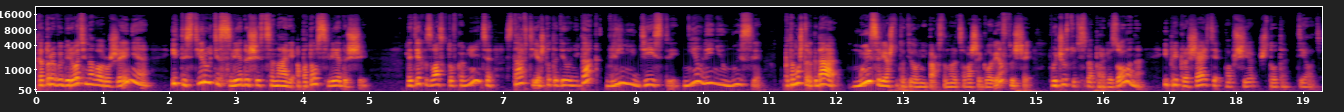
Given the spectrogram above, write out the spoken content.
которые вы берете на вооружение и тестируете следующий сценарий, а потом следующий. Для тех из вас, кто в комьюнити, ставьте «я что-то делаю не так» в линию действий, не в линию мысли. Потому что когда мысль «я что-то делаю не так» становится вашей главенствующей, вы чувствуете себя парализованно и прекращаете вообще что-то делать.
